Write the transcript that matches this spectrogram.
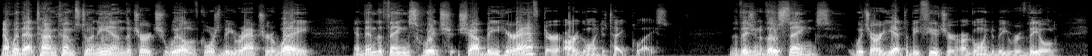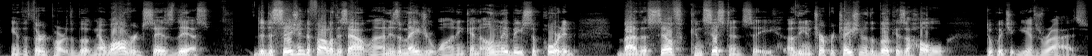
Now, when that time comes to an end, the church will, of course, be raptured away, and then the things which shall be hereafter are going to take place. The vision of those things, which are yet to be future, are going to be revealed in the third part of the book. Now, Walvoord says this The decision to follow this outline is a major one and can only be supported by the self consistency of the interpretation of the book as a whole to which it gives rise.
